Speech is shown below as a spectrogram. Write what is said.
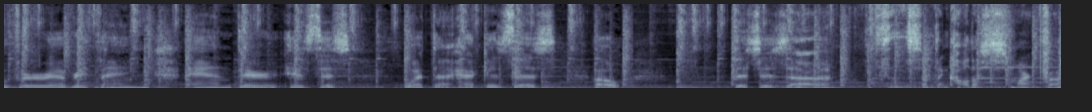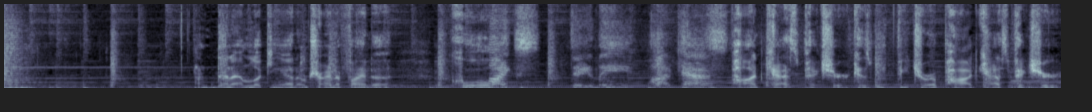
over everything. And there is this. What the heck is this? Oh, this is uh something called a smartphone. Then I'm looking at. I'm trying to find a cool Mike's Daily Podcast. podcast picture because we feature a podcast picture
